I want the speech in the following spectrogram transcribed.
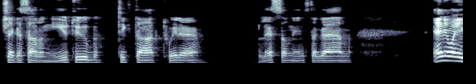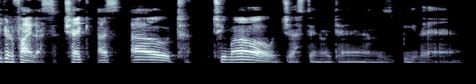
Check us out on YouTube, TikTok, Twitter, less on Instagram. Anyway, you can find us. Check us out. Tomorrow, Justin returns. Be there.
